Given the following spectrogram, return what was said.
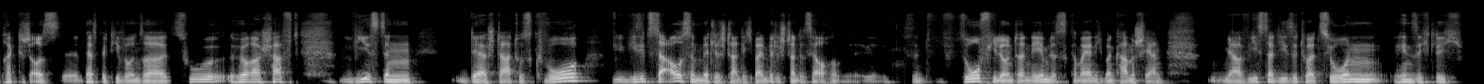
praktisch aus äh, Perspektive unserer Zuhörerschaft, wie ist denn der Status quo? Wie, wie sieht es da aus im Mittelstand? Ich meine, Mittelstand ist ja auch, äh, sind so viele Unternehmen, das kann man ja nicht den Kamm scheren. Ja, wie ist da die Situation hinsichtlich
